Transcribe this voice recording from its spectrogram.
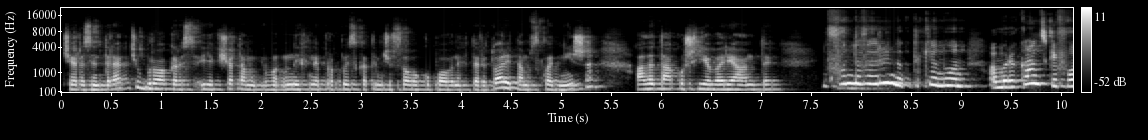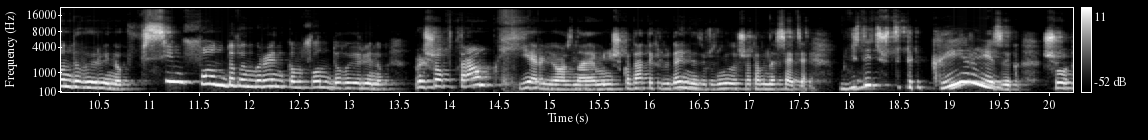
через Interactive Brokers, якщо там у них не прописка тимчасово окупованих територій, там складніше, але також є варіанти. Ну, фондовий ринок таке, ну американський фондовий ринок. Всім фондовим ринкам фондовий ринок. Прийшов Трамп, хер його знає. Мені шкода тих людей, не зрозуміло, що там несеться. Мені здається, що це такий ризик, що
